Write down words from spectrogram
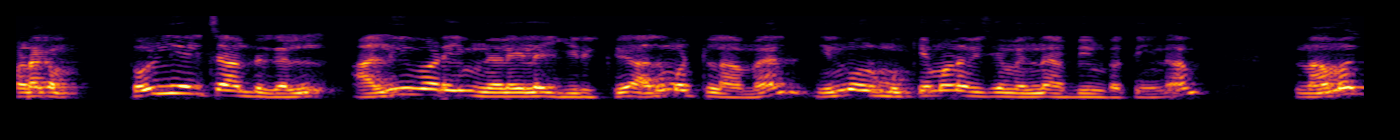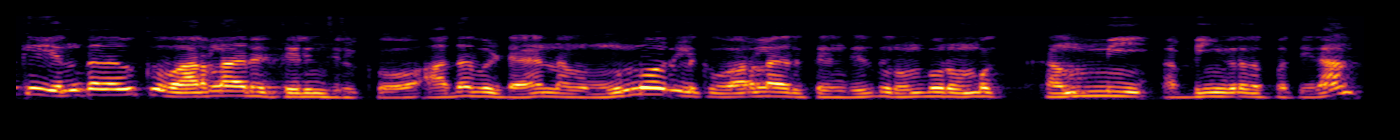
வணக்கம். தொல்லியல் சான்றுகள் அழிவடையும் நிலையில இருக்கு. அது மட்டும் இல்லாம இன்னொரு முக்கியமான விஷயம் என்ன அப்படின்னு பாத்தீங்கன்னா நமக்கு எந்த அளவுக்கு வரலாறு தெரிஞ்சிருக்கோ அதை விட நம்ம முன்னோர்களுக்கு வரலாறு தெரிஞ்சது ரொம்ப ரொம்ப கம்மி அப்படிங்கறத பத்தி தான்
